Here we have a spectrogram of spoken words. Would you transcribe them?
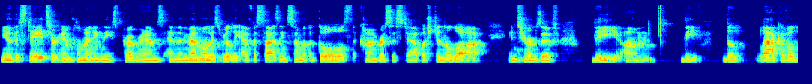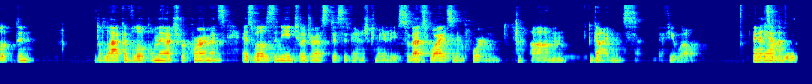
you know the states are implementing these programs, and the memo is really emphasizing some of the goals that Congress established in the law in terms of the um, the the lack of a the the lack of local match requirements, as well as the need to address disadvantaged communities. So that's why it's an important um, guidance, if you will. And it's, yeah. a, it's,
